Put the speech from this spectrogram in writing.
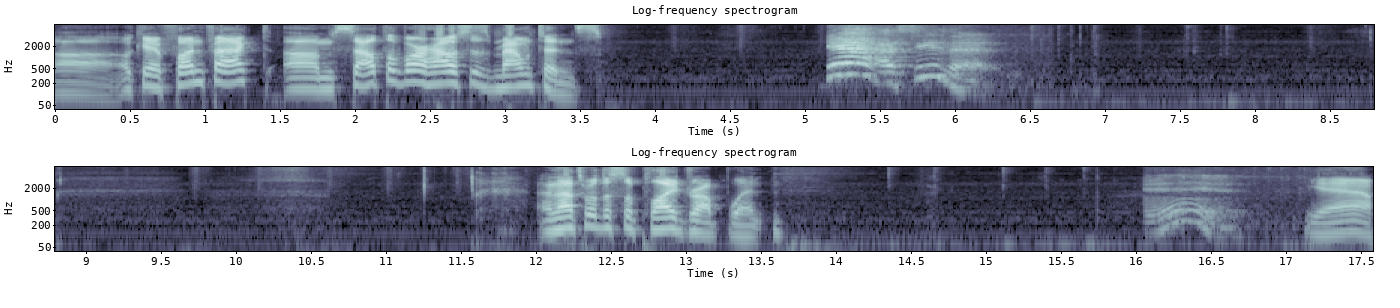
Uh, okay, fun fact. Um, south of our house is mountains. Yeah, I see that. And that's where the supply drop went. Yeah. Yeah.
